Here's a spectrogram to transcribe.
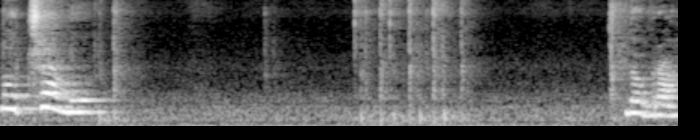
No czemu? Dobra.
